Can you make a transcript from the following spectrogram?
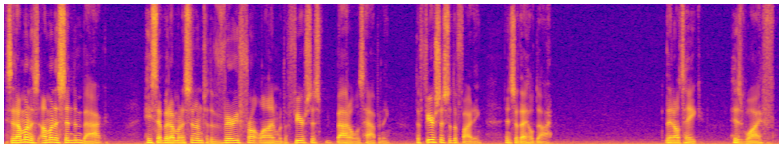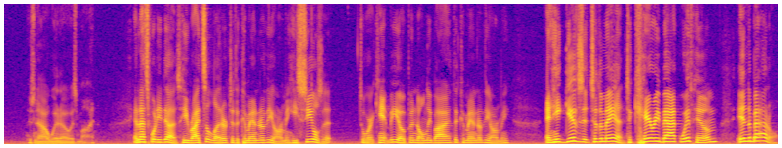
he said, I'm going to I'm going to send him back. He said, But I'm going to send him to the very front line where the fiercest battle is happening, the fiercest of the fighting, and so that he'll die. Then I'll take his wife, who's now a widow, as mine. And that's what he does. He writes a letter to the commander of the army, he seals it to where it can't be opened only by the commander of the army, and he gives it to the man to carry back with him into battle.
